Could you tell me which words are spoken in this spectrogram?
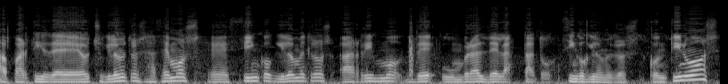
a partir de 8 kilómetros hacemos 5 eh, kilómetros a ritmo de umbral de lactato. 5 kilómetros continuos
